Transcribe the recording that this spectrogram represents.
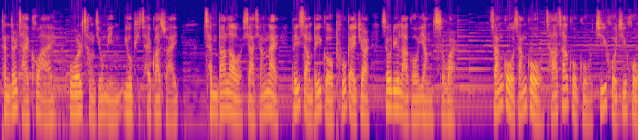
腾点菜可爱，鹅儿长救命，牛皮菜挂帅。陈巴老下乡来，背上背个铺盖卷儿，手里拿个羊翅碗儿。三个三个，叉叉角角，几何几何，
